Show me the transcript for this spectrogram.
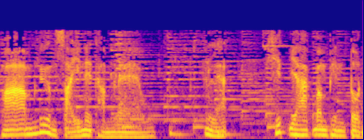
ความเลื่อมใสในธรรมแล้ว และคิดอยากบำเพ็ญตน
